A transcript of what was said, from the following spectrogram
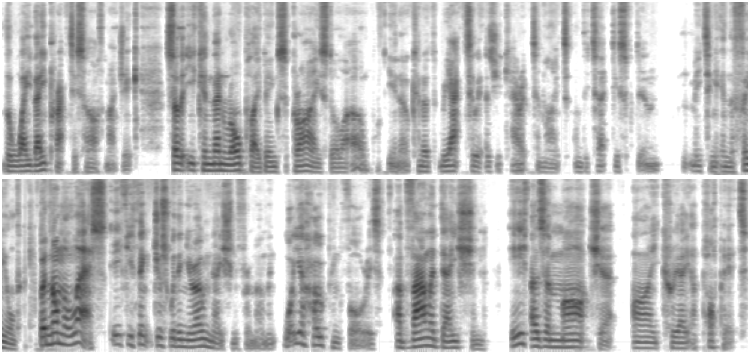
the way they practice Hearth Magic so that you can then role play being surprised or like, oh, you know, kind of react to it as your character might on detective meeting it in the field. But nonetheless, if you think just within your own nation for a moment, what you're hoping for is a validation. If as a marcher I create a poppet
